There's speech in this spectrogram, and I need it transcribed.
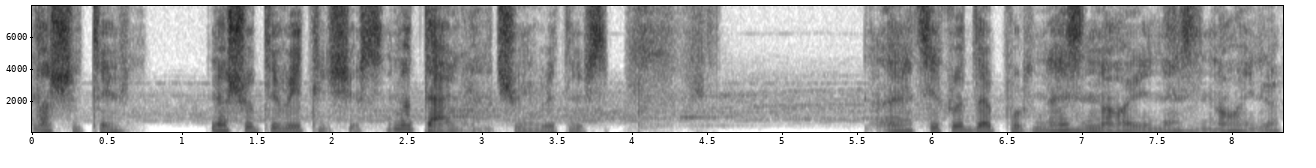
На що ти? На що ти витрішився? Ну там нічого я витрився. Е, Ці кудепур не знаю, не знаю.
